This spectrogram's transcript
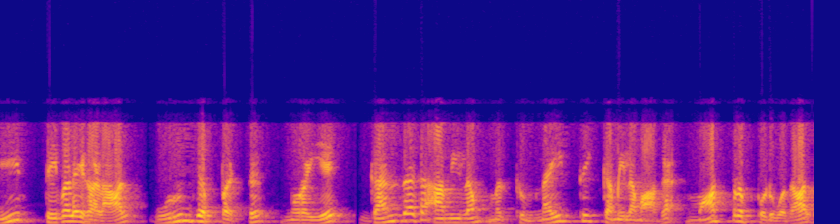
நீர் திவலைகளால் உறிஞ்சப்பட்டு முறையே கந்தக அமிலம் மற்றும் நைட்ரிக் அமிலமாக மாற்றப்படுவதால்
